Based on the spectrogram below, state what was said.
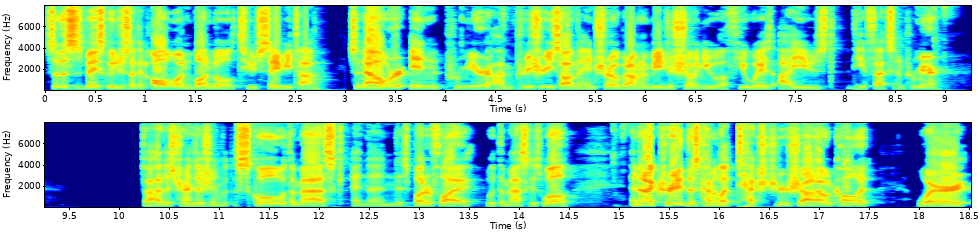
So this is basically just like an all-one bundle to save you time. So now we're in Premiere. I'm pretty sure you saw in the intro, but I'm gonna be just showing you a few ways I used the effects in Premiere. So I have this transition with the skull with the mask and then this butterfly with the mask as well. And then I created this kind of like texture shot, I would call it, where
